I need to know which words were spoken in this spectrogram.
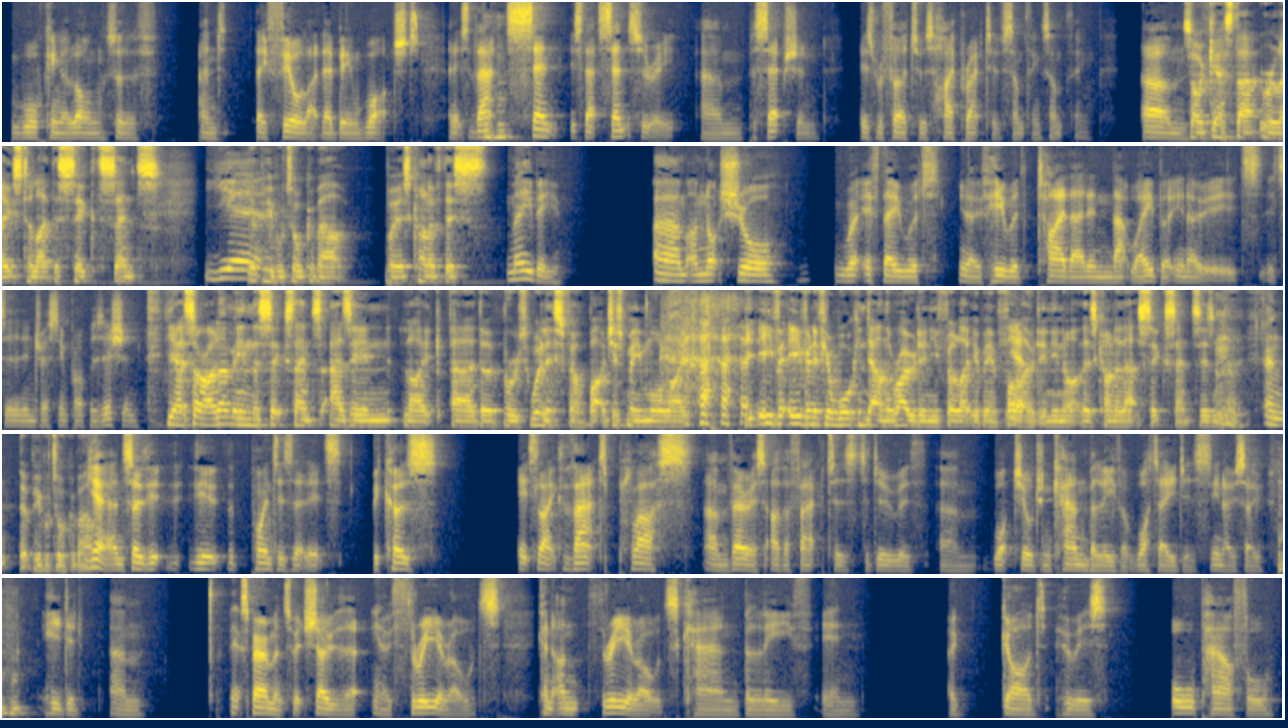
walking along, sort of, and they feel like they're being watched, and it's that Mhm. sen- it's that sensory um, perception is referred to as hyperactive something something. Um, So I guess that relates to like the sixth sense yeah, that people talk about, where it's kind of this. Maybe. Um, I'm not sure if they would, you know, if he would tie that in that way, but you know, it's it's an interesting proposition. Yeah, sorry, I don't mean the sixth sense as in like uh, the Bruce Willis film, but I just mean more like even even if you're walking down the road and you feel like you're being followed and you're not, there's kind of that sixth sense, isn't there, and that people talk about? yeah, and so the the the point is that it's because it's like that plus um, various other factors to do with um, what children can believe at what ages. You know, so Mhm. he did um, experiments which show that you know three year olds can un- three year olds can believe in a god who is all powerful,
